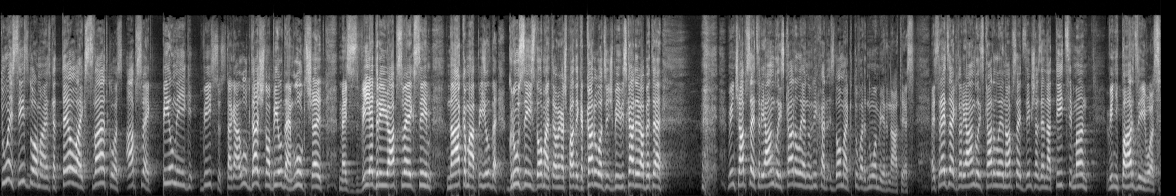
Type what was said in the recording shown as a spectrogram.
Tu esi izdomājis, ka tev vajag svētkos apsveikt pilnīgi visus. Tā kā lūk, dažas no bildēm, lūk, šeit mēs Zviedriju apsveiksim. Nākamā bilde - Grūzijas. Domāju, tev vienkārši patīk, ka karodziņš bija viss kārtībā. Bet, Viņš apsveic arī Anglijas karalieni, un Richard, es domāju, ka tu vari nomierināties. Es redzēju, ka arī Anglijas karalieni apsveic dzimšanas dienā. Tici man, viņi pārdzīvos.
